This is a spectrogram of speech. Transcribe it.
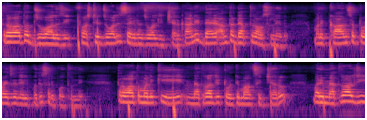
తర్వాత zoology first year zoology second year zoology ఇచ్చారు. కానీ డైరె అంత డెప్త్గా అవసరం లేదు. మనకి కాన్సెప్ట్ వైజ్గా వెళ్ళిపోతే సరిపోతుంది. తర్వాత మనకి మెథడాలజీ ట్వంటీ మార్క్స్ ఇచ్చారు. మరి మెథడాలజీ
